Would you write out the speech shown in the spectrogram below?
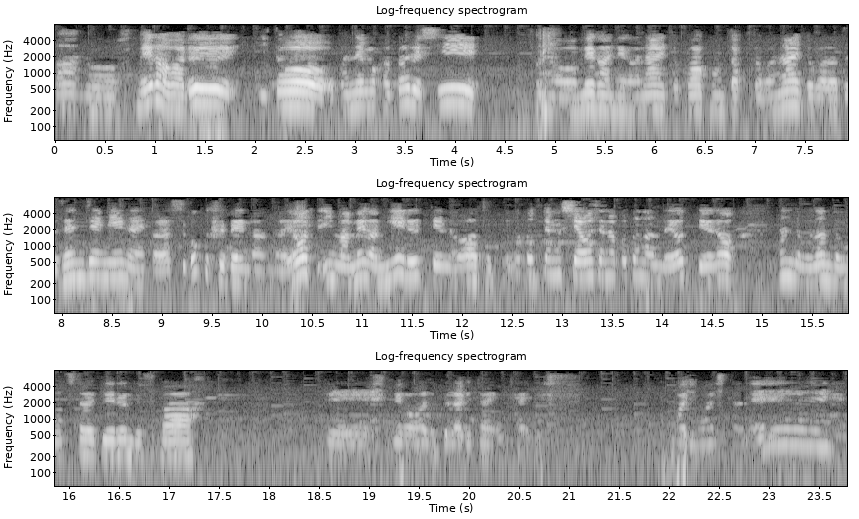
あの、目が悪いとお金もかかるし、その、メガネがないとか、コンタクトがないとかだと全然見えないから、すごく不便なんだよって、今目が見えるっていうのは、とってもとっても幸せなことなんだよっていうのを、何度も何度も伝えているんですが、えー、目が悪くなりたいみたいです。終わりましたね。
